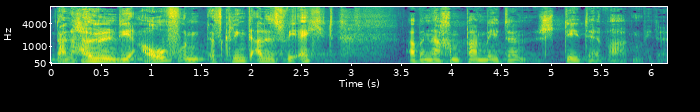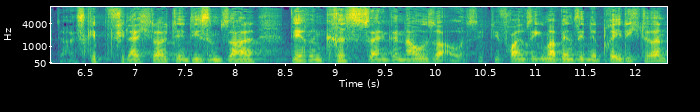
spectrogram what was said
dann heulen die auf und das klingt alles wie echt. aber nach ein paar Metern steht der Wagen wieder da. Es gibt vielleicht Leute in diesem Saal, deren Christsein genauso aussieht. Die freuen sich immer, wenn sie eine Predigt hören,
